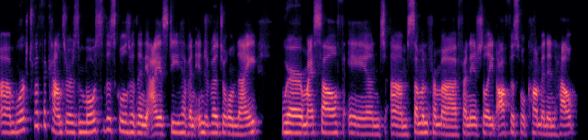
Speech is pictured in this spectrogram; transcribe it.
um, worked with the counselors. Most of the schools within the ISD have an individual night where myself and um, someone from a financial aid office will come in and help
